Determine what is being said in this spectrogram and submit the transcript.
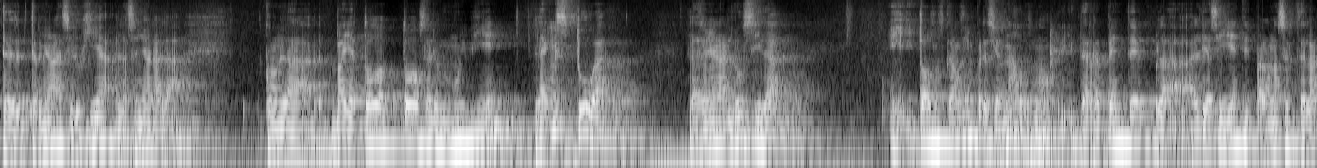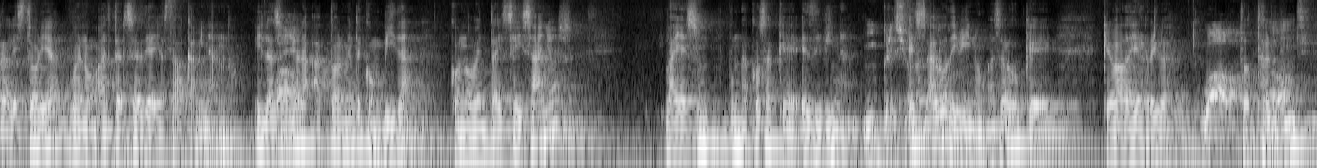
te- terminó la cirugía, la señora la, con la, vaya, todo, todo salió muy bien, la extuba, la señora lúcida, y, y todos nos quedamos impresionados, ¿no? Y de repente, la- al día siguiente, y para no hacerte larga la historia, bueno, al tercer día ya estaba caminando. Y la Wow. señora actualmente con vida, con 96 años, vaya, es un- una cosa que es divina. Impresionante. Es algo divino, es algo que, que va de ahí arriba. Wow. Totalmente. ¿no?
